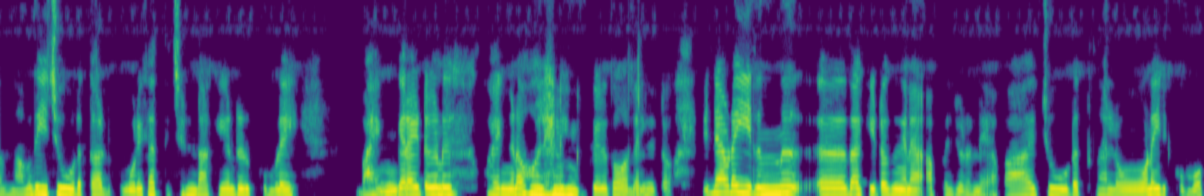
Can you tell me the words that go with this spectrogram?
ഒന്നാമത് ഈ ചൂടത്ത് അടുപ്പും കൂടി കത്തിച്ചുണ്ടാക്കി കണ്ട് എടുക്കുമ്പോഴേ ഭയങ്കരമായിട്ട് ഇങ്ങോട്ട് ഭയങ്കര പോലെയാണ് എനിക്കൊരു തോന്നൽ കേട്ടോ പിന്നെ അവിടെ ഇരുന്ന് ഇതാക്കിയിട്ടൊക്കെ ഇങ്ങനെ അപ്പം ചൂടണ്ടേ. അപ്പോൾ ആ ചൂടത്ത് നല്ലോണം ഇരിക്കുമ്പോൾ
